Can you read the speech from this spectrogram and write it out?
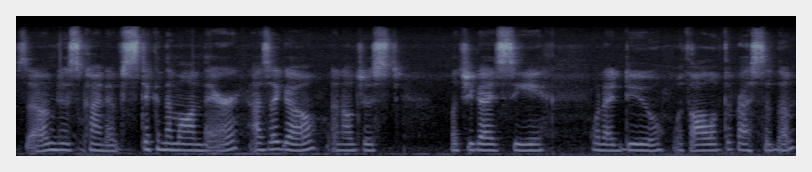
So I'm just kind of sticking them on there as I go and I'll just let you guys see what I do with all of the rest of them.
